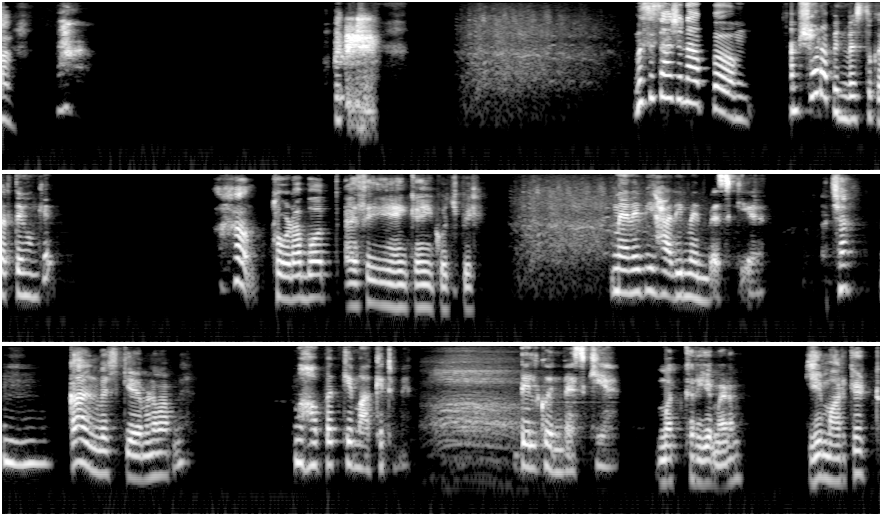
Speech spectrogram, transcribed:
हाँ मिसेस साजन आप आई एम श्योर आप इन्वेस्ट तो करते होंगे। हाँ थोड़ा बहुत ऐसे ही यहीं कहीं कुछ भी। मैंने भी हाल ही में इन्वेस्ट किया है। अच्छा? कहाँ इन्वेस्ट किया है मैडम आपने? मोहब्बत के मार्केट में। दिल को इन्वेस्ट किया है। मत करिए मैडम। ये मार्केट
